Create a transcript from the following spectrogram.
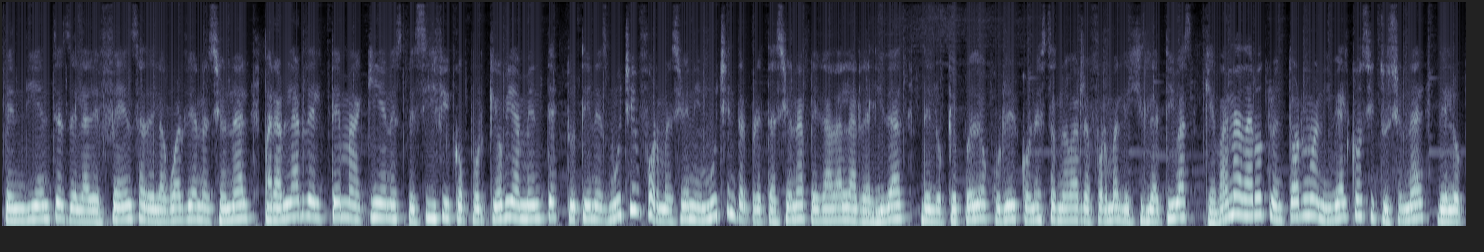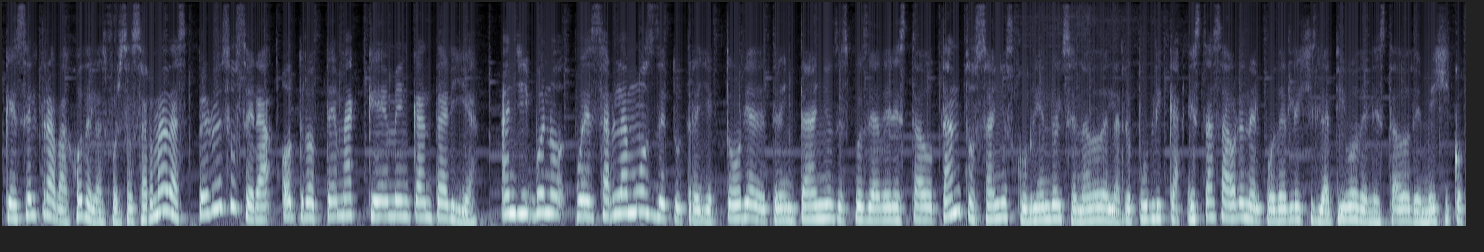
pendientes de la defensa de la Guardia Nacional para hablar del tema aquí en específico porque obviamente tú tienes mucha información y mucha interpretación apegada a la realidad de lo que puede ocurrir con estas nuevas reformas legislativas que van a dar otro entorno a nivel constitucional de lo que es el trabajo de las Fuerzas Armadas. Pero eso será otro tema que me encantaría. Angie, bueno, pues hablamos de tu trayectoria de 30 años después de haber estado tantos años cubriendo el Senado de la República. Estás ahora en el Poder Legislativo del Estado de México.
